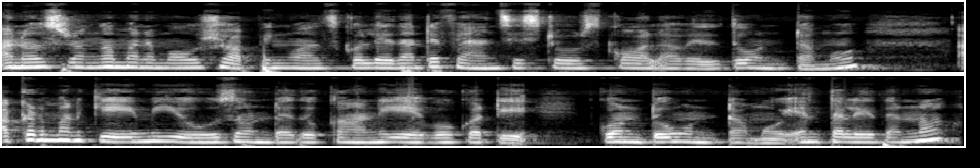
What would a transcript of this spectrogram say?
అనవసరంగా మనము షాపింగ్ మాల్స్కో లేదంటే ఫ్యాన్సీ స్టోర్స్కో అలా వెళ్తూ ఉంటాము. అక్కడ మనకి ఏమీ యూజ్ ఉండదు. కానీ ఏవో ఒకటి కొంటూ ఉంటాము. ఎంత లేదన్నా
